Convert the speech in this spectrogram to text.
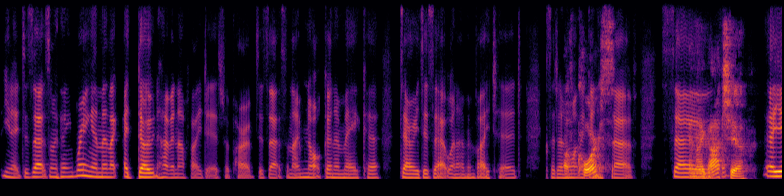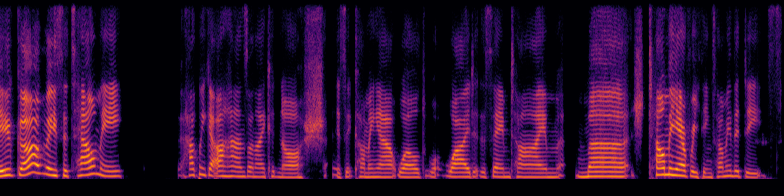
you know, desserts and everything, bring, and then like I don't have enough ideas for parve desserts, and I'm not going to make a dairy dessert when I'm invited because I don't know Of what they're going to serve. So And I got you. Uh, You got me. So tell me, how can we get our hands on I Could Nosh? Is it coming out worldwide at the same time? Merch? Tell me everything. Tell me the deets.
